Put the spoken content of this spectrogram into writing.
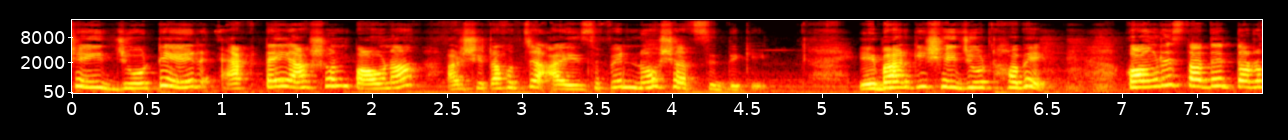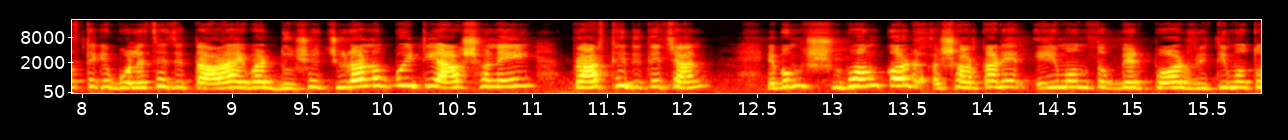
সেই জোটের একটাই আসন পাওনা, আর সেটা হচ্ছে আইএসএফ এর নওশাদ সিদ্দিকী। এবার কি সেই জোট হবে? কংগ্রেস তাদের তরফ থেকে বলেছে যে তারা এবার দুশো চুরানব্বইটি আসনেই প্রার্থী দিতে চান। এবং শুভঙ্কর সরকারের এই মন্তব্যের পর রীতিমতো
